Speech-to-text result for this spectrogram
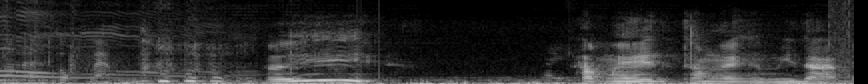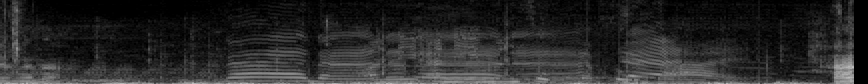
นั่นแหละตกแมปเฮ้ยทำไงทำไงถึงมีดาบอย่างนั้นอะอันนี้อันนี้มันสุ่มแคปซูลได้ฮะ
